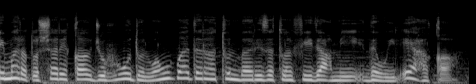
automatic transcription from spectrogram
إمارة الشارقة جهود ومبادرات بارزة في دعم ذوي الإعاقة.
